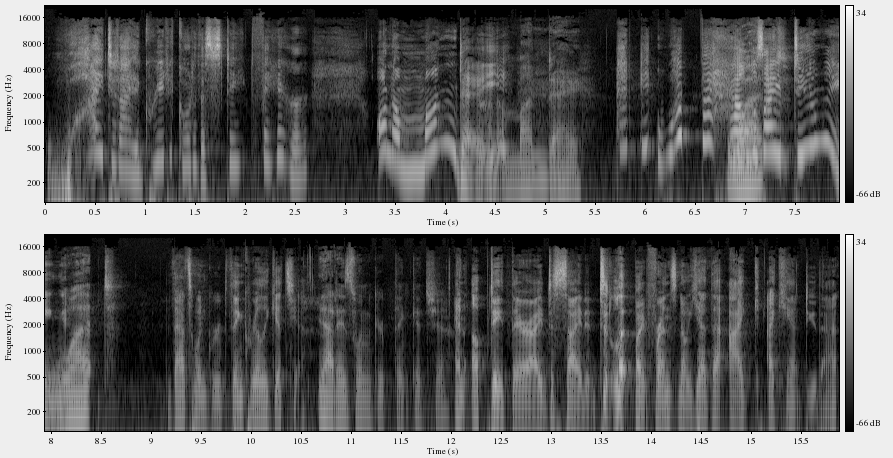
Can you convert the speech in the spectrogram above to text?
do? Why did I agree to go to the state fair on a Monday? A Monday. And it, what the hell was I doing?" What? That's when groupthink really gets you Yeah, it is when groupthink gets you. an update there, I decided to let my friends know. Yeah, that I I can't do that.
